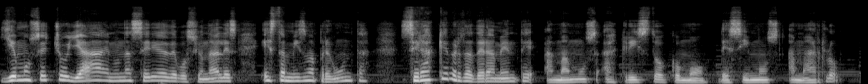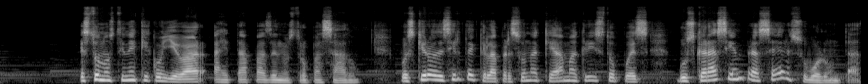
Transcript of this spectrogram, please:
Y hemos hecho ya en una serie de devocionales esta misma pregunta. ¿Será que verdaderamente amamos a Cristo como decimos amarlo? Esto nos tiene que conllevar a etapas de nuestro pasado, pues quiero decirte que la persona que ama a Cristo pues buscará siempre hacer su voluntad,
